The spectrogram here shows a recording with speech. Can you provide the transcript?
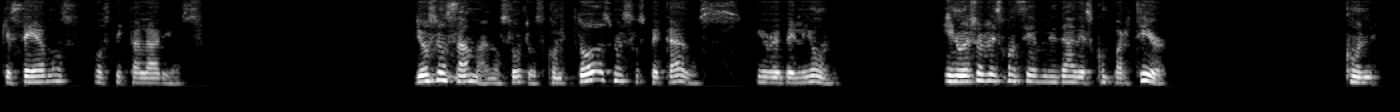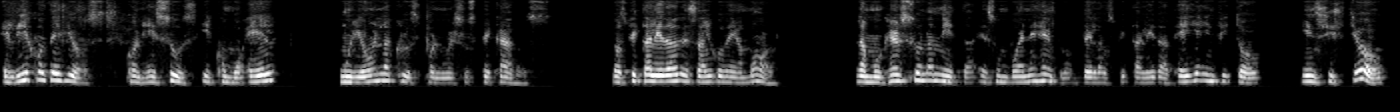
que seamos hospitalarios. Dios nos ama a nosotros con todos nuestros pecados y rebelión. Y nuestra responsabilidad es compartir con el Hijo de Dios, con Jesús, y como Él murió en la cruz por nuestros pecados. La hospitalidad es algo de amor. La mujer tsunamita es un buen ejemplo de la hospitalidad. Ella invitó, insistió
